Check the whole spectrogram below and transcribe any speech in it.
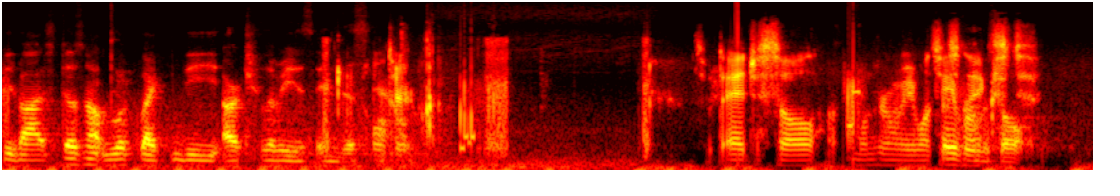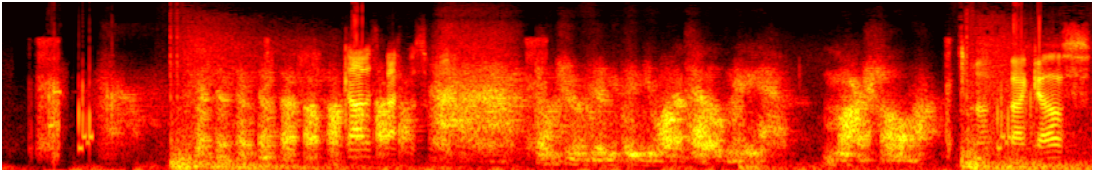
Be advised does not look like the artillery is in this Hold town. here. So the edge of Saul. I'm wondering where he wants us Abram next. assault. Guard is back this way. Don't you have anything you want to tell me, Marshal? Uh, back Gals.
